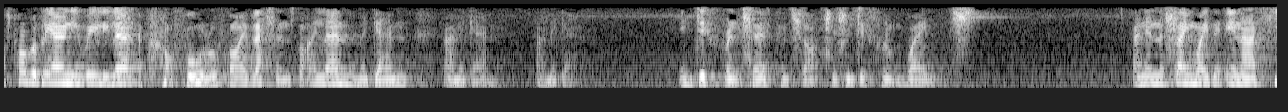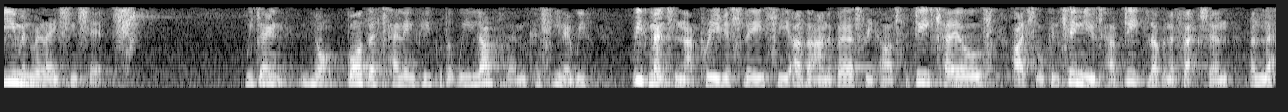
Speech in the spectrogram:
I've probably only really learnt about four or five lessons, but I learn them again and again and again in different circumstances, in different ways. And in the same way that in our human relationships, we don't not bother telling people that we love them because, you know, we've, we've mentioned that previously. See other anniversary cards for details. I shall continue to have deep love and affection unless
